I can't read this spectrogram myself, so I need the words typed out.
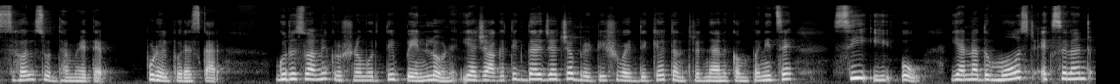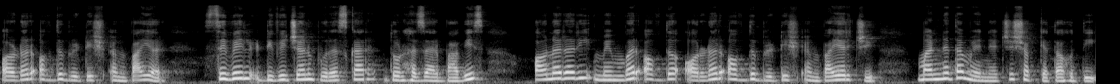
सहल सुद्धा मिळते. पुढील पुरस्कार गुरुस्वामी कृष्णमूर्ती पेनलोण या जागतिक दर्जाच्या ब्रिटिश वैद्यकीय तंत्रज्ञान कंपनीचे सीईओ यांना the most excellent order of the British Empire civil division पुरस्कार दोन हजार बावीस honorary member of the order of the British एम्पायरची मान्यता मिळण्याची शक्यता होती.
